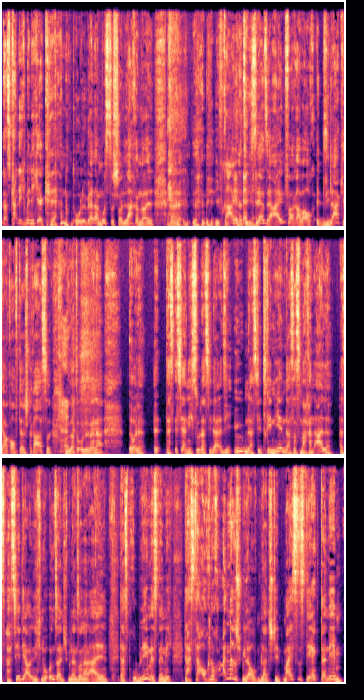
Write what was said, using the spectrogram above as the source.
das kann ich mir nicht erklären. Und Ole Werner musste schon lachen, weil äh, die, die Frage natürlich sehr, sehr einfach, aber auch, sie lag ja auch auf der Straße. Und sagte Ole Werner, Leute, äh, das ist ja nicht so, dass sie da, sie üben das, sie trainieren das, das machen alle. Es passiert ja auch nicht nur unseren Spielern, sondern allen. Das Problem ist nämlich, dass da auch noch andere Spieler auf dem Platz stehen. Meistens direkt daneben.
